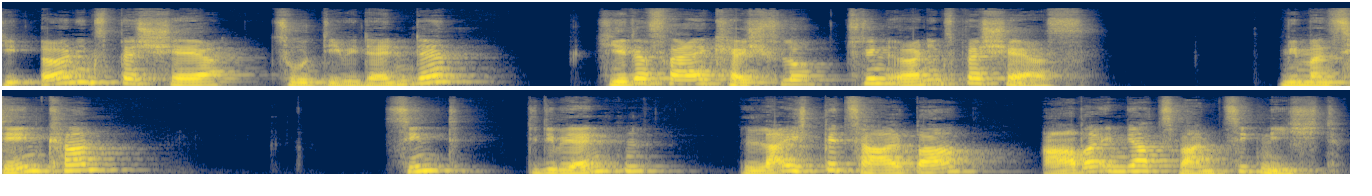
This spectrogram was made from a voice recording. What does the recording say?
die Earnings per Share zur Dividende, hier der freie Cashflow zu den Earnings per Shares. Wie man sehen kann, sind die Dividenden leicht bezahlbar, aber im Jahr 20 nicht.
